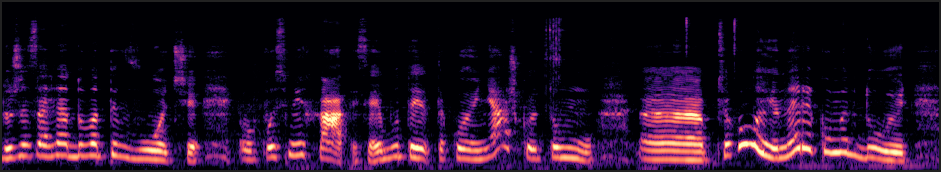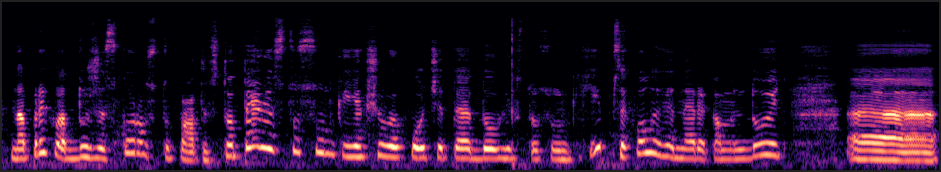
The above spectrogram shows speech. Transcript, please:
дуже заглядувати в очі, е, посміхатися і бути такою няшкою. Тому е, психологи не рекомендують, наприклад, дуже скоро вступати в статеві стосунки, якщо ви хочете довгих стосунків, і психологи не рекомендують е,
